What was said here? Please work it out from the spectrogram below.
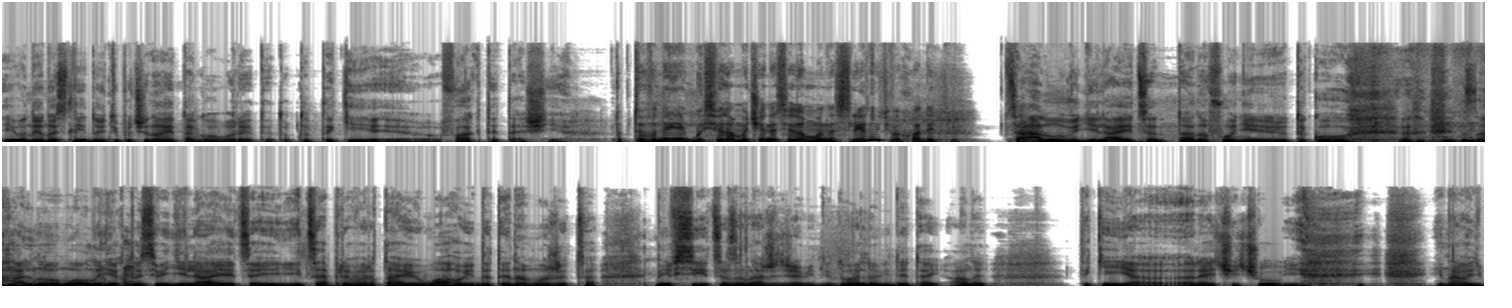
і вони наслідують і починають так говорити. Тобто такі е, факти теж є. Тобто вони якби свідомо чи несвідомо наслідують, виходить? Це ну, виділяється та на фоні такого загального мовлення, хтось виділяється, і це привертає увагу, і дитина може це. Не всі, це залежить вже індивідуально від дітей, але такі я речі чув, і і навіть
